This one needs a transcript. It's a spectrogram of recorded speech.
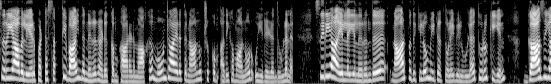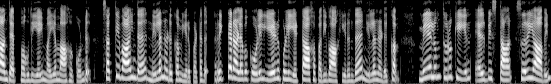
சிரியாவில் ஏற்பட்ட சக்தி வாய்ந்த நிலநடுக்கம் காரணமாக மூன்றாயிரத்து நானூற்றுக்கும் அதிகமானோர் உயிரிழந்துள்ளனர். சிரியா எல்லையிலிருந்து நாற்பது கிலோமீட்டர் தொலைவில் உள்ள துருக்கியின் காசியாண்டெப் பகுதியை மையமாக கொண்டு சக்தி வாய்ந்த நிலநடுக்கம் ஏற்பட்டது. ரிக்டர் அளவுகோலில் ஏழு புள்ளி எட்டாக பதிவாகியிருந்த நிலநடுக்கம் மேலும் துருக்கியின் எல்பிஸ்தான் சிரியாவின்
